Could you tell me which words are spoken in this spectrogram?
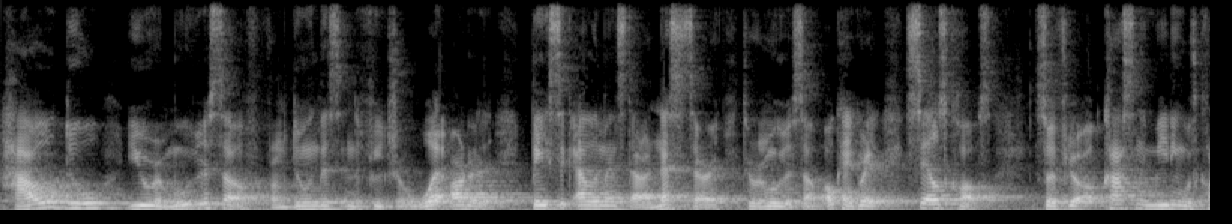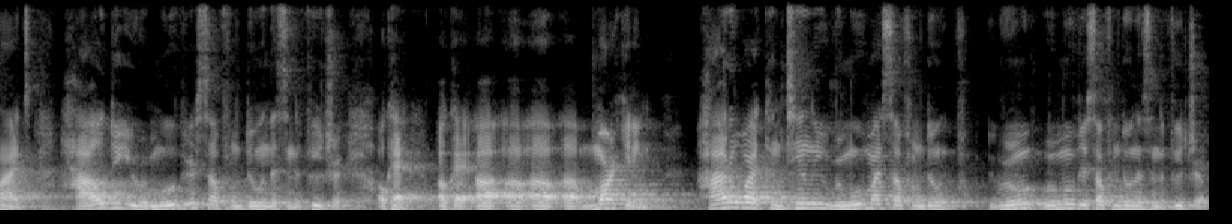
how do you remove yourself from doing this in the future? What are the basic elements that are necessary to remove yourself? Okay, great. Sales calls. So if you're constantly meeting with clients, how do you remove yourself from doing this in the future? Okay, okay, uh, uh, uh, uh marketing. How do I continually remove myself from doing remove yourself from doing this in the future?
